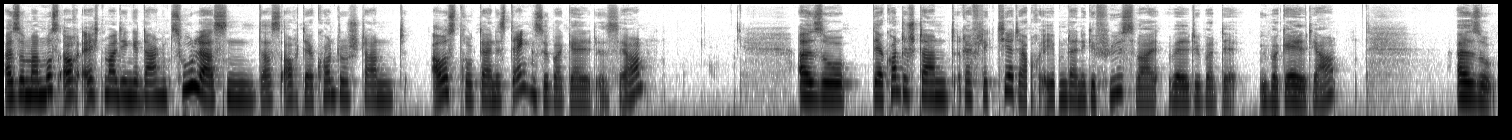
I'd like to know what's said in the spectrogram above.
Also man muss auch echt mal den Gedanken zulassen, dass auch der Kontostand Ausdruck deines Denkens über Geld ist, ja. Also der Kontostand reflektiert auch eben deine Gefühlswelt über, de, über Geld, ja. Also,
